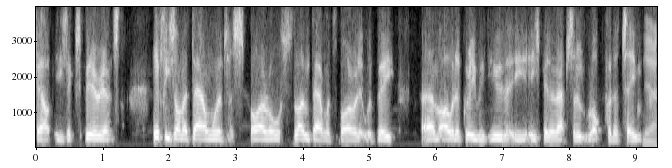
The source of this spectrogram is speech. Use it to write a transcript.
shout. He's experienced if he's on a downward spiral, slow downward spiral, it would be. Um, I would agree with you that he, has been an absolute rock for the team. Yeah.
